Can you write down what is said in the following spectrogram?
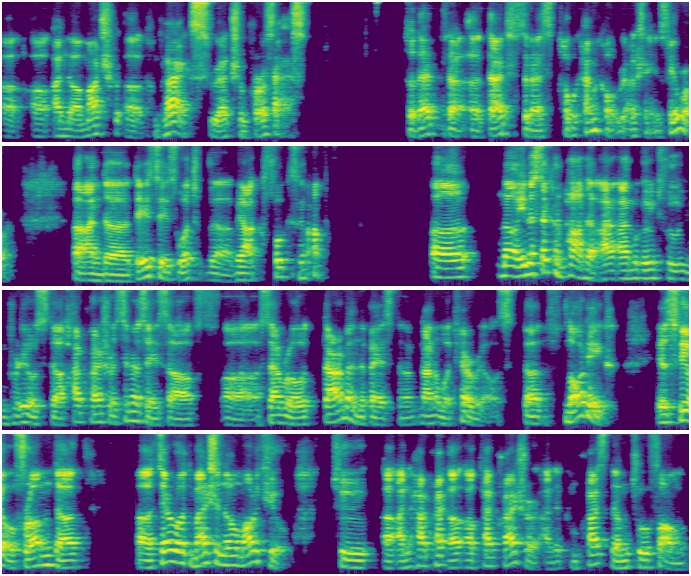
uh, and a much complex reaction process. So that uh, that suggests topochemical reaction is favored. and this is what we are focusing on. Now, in the second part, I, am going to introduce the high pressure synthesis of uh, several diamond-based nanomaterials. The logic is still from the uh, zero-dimensional molecule to uh, and high pre uh, apply pressure and compress them to form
